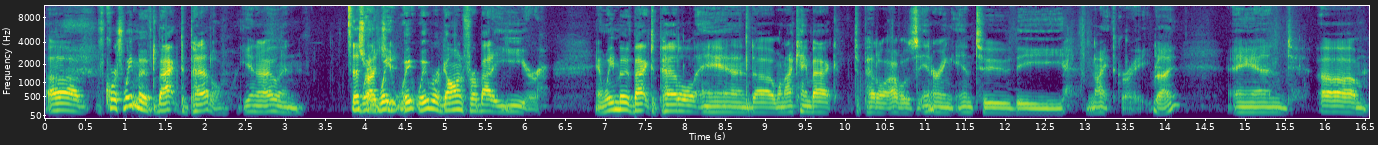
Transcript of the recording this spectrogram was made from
Uh, of course, we moved back to Petal, you know, and That's we, right. we, we, we were gone for about a year, and we moved back to Petal. And uh, when I came back to Petal, I was entering into the ninth grade, right. and um,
